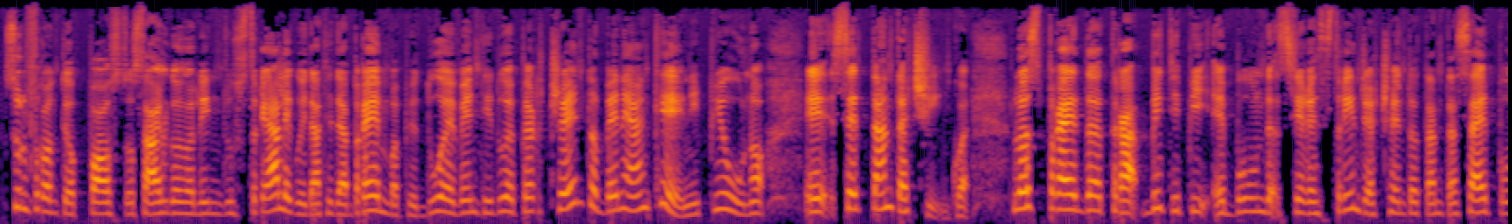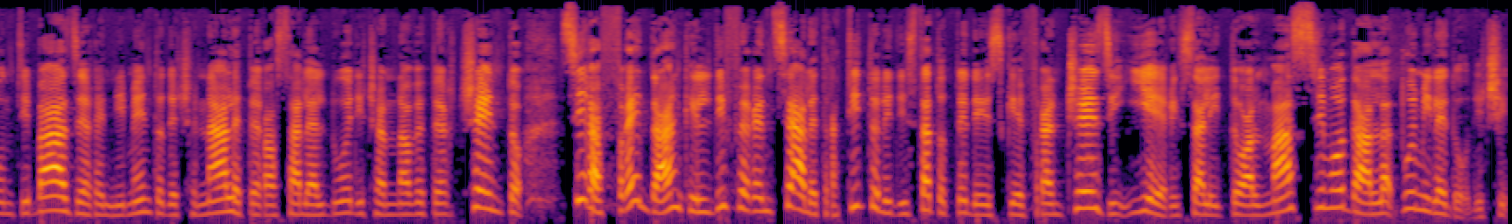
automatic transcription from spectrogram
Sul fronte opposto salgono gli industriali guidati da Brembo più 2,22%, bene anche Eni più 1,75%. Lo spread tra BTP e Bund si restringe a 186 punti base, il rendimento decennale però sale al 2,19%. Si raffredda anche il differenziale tra titoli di Stato tedeschi e francesi, ieri salito al massimo dal 2012.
